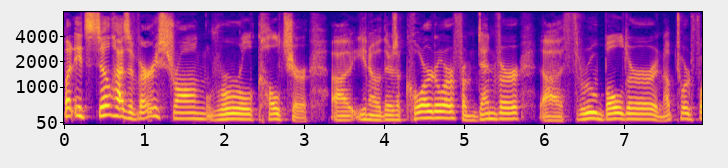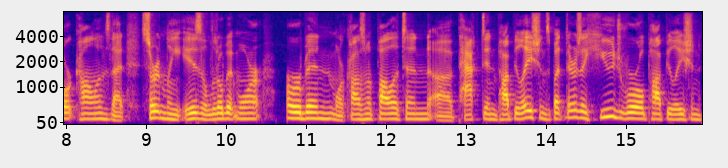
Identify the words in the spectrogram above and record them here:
but it still has a very strong rural culture. Uh, you know, there's a corridor from Denver uh, through Boulder and up toward Fort Collins that certainly is a little bit more urban, more cosmopolitan, uh, packed in populations, but there's a huge rural population.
